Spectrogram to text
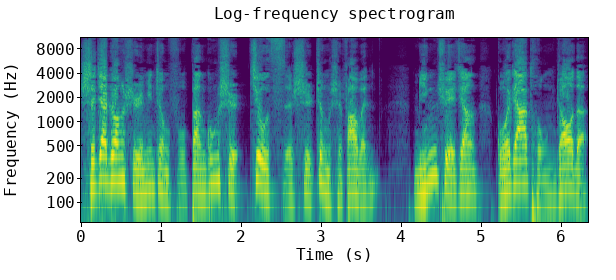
石家庄市人民政府办公室就此事正式发文。明确将国家统招的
